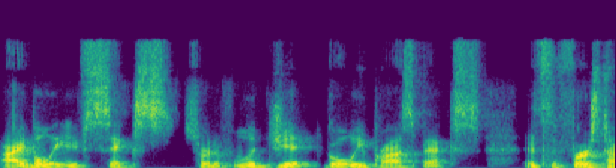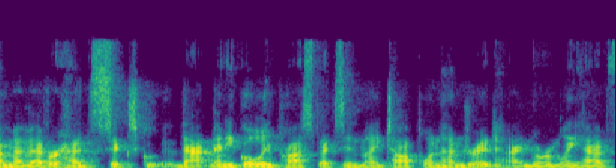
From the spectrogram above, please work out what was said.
I believe, six sort of legit goalie prospects. It's the first time I've ever had six that many goalie prospects in my top 100. I normally have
